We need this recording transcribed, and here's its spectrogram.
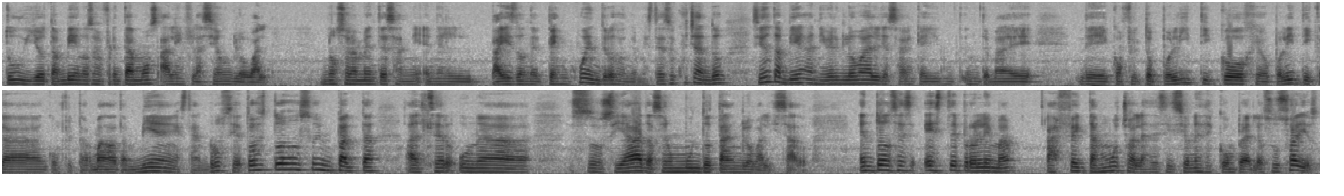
tú y yo también nos enfrentamos a la inflación global no solamente es en el país donde te encuentro, donde me estés escuchando, sino también a nivel global. Ya saben que hay un, tema de, conflicto político, geopolítica, conflicto armado también, está en Rusia. Todo, todo eso impacta al ser una sociedad, al ser un mundo tan globalizado. Entonces, este problema afecta mucho a las decisiones de compra de los usuarios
